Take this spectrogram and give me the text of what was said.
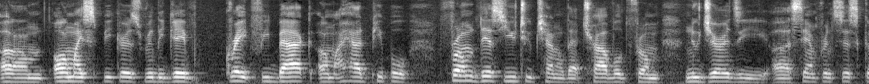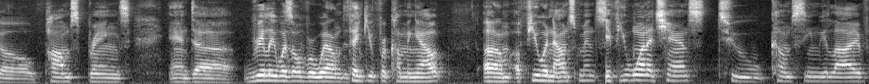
Um, all my speakers really gave great feedback. Um, I had people from this YouTube channel that traveled from New Jersey, uh, San Francisco, Palm Springs, and uh, really was overwhelmed. Thank you for coming out. Um, a few announcements. If you want a chance to come see me live,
